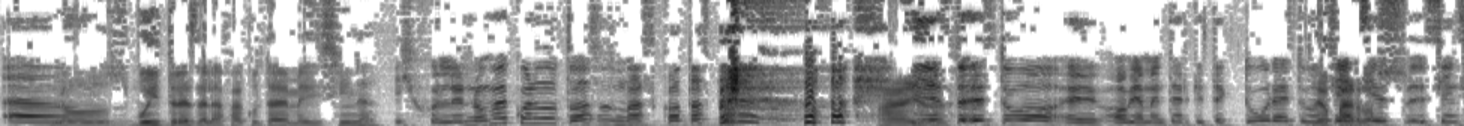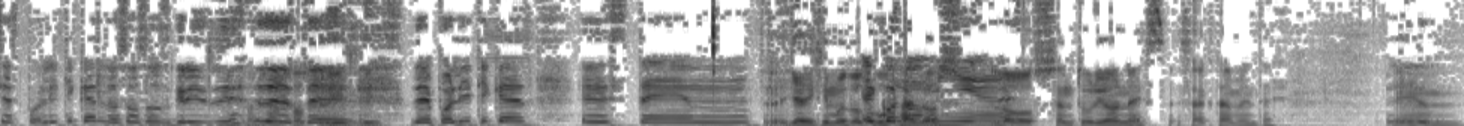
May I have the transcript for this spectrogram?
ah. los buitres de la Facultad de Medicina. Híjole, no me acuerdo todas sus mascotas, pero sí, estuvo, eh, obviamente arquitectura, estuvo ciencias, ciencias políticas, los osos grizzlies, de, políticas, este... Ya dijimos los búfalos, los centuriones, exactamente. Em,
